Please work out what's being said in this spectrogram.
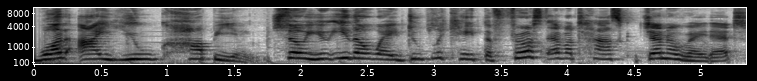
What are you copying? So you either way duplicate the first ever task generated,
